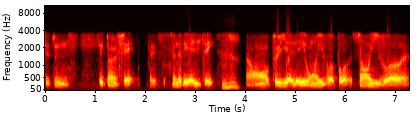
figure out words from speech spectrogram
c'est une c'est un fait. C'est une réalité. Mhm. On peut y aller ou on y va pas. Si on y va, euh,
